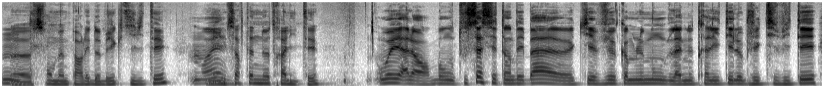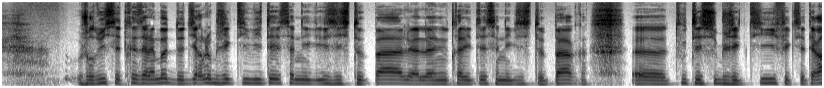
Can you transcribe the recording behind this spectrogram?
Hmm. euh, sans même parler d'objectivité, mais une certaine neutralité. Oui, alors bon, tout ça c'est un débat euh, qui est vieux comme le monde, la neutralité, l'objectivité. Aujourd'hui, c'est très à la mode de dire l'objectivité, ça n'existe pas, la, neutralité, ça n'existe pas, euh, tout est subjectif, etc.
